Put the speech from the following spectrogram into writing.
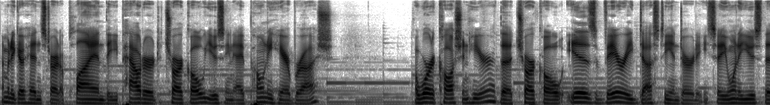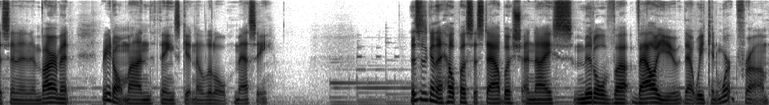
I'm going to go ahead and start applying the powdered charcoal using a pony hair brush. A word of caution here, the charcoal is very dusty and dirty, so you want to use this in an environment where you don't mind things getting a little messy. This is going to help us establish a nice middle value that we can work from.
